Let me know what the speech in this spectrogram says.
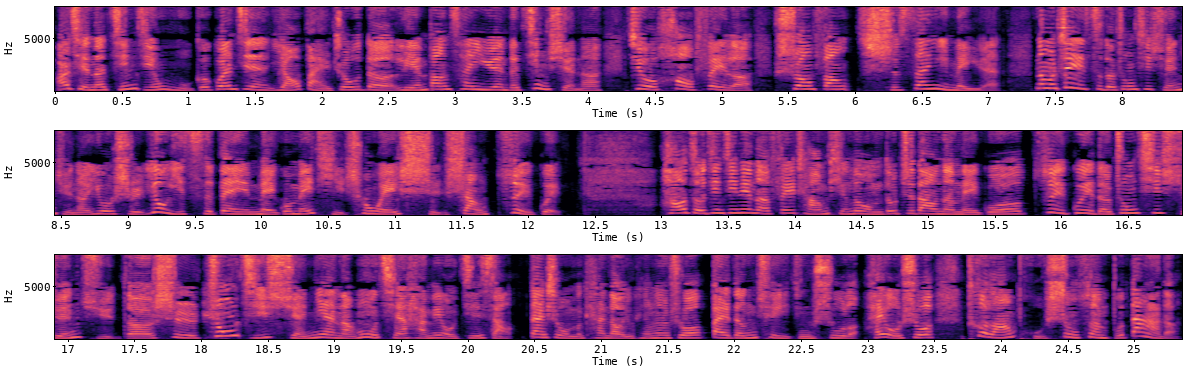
而且呢，仅仅五个关键摇摆州的联邦参议院的竞选呢，就耗费了双方十三亿美元。那么这一次的中期选举呢，又是又一次被美国媒体称为史上最贵。好，走进今天的非常评论，我们都知道呢，美国最贵的中期选举的是终极悬念呢，目前还没有揭晓。但是我们看到有评论说拜登却已经输了，还有说特朗普胜算不大的。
